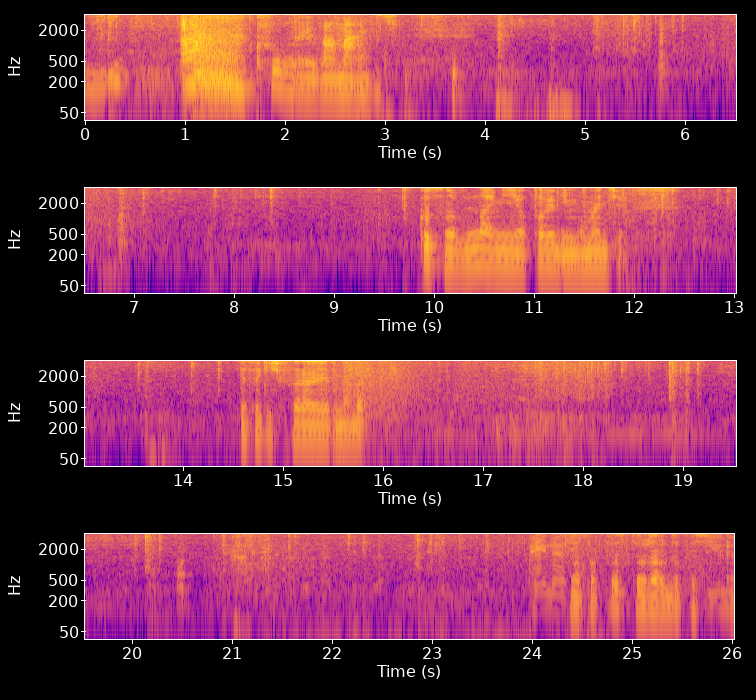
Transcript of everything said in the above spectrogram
I... A, kurwa mać. Kucnął w najmniej odpowiednim momencie. Jest jakiś frajer na B. No po prostu żal do pościska.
